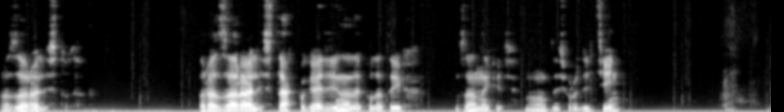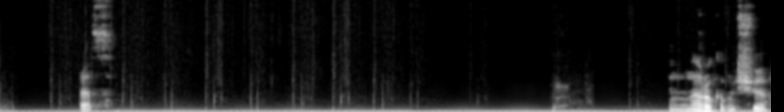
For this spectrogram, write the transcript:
Разорались тут. Разорались. Так, погоди, надо куда-то их заныкать. Ну, здесь вроде тень. Раз. Ненароком еще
